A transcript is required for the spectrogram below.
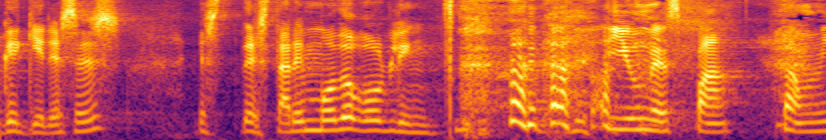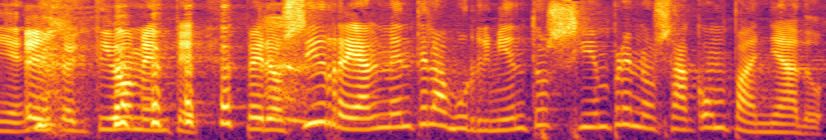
que quieres es estar en modo goblin. y un spa también. Efectivamente. Pero sí, realmente el aburrimiento siempre nos ha acompañado.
